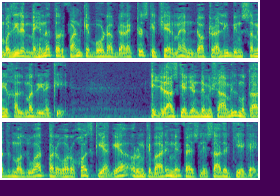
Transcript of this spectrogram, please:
वज़ीर मेहनत और फंड के बोर्ड ऑफ़ डायरेक्टर्स के chairman doctor Ali bin Sami खलमर्री ने की। इजलास के एजेंडे में शामिल मुताद मौजूद पर गौर वौस किया गया और उनके बारे में फैसले सादर किए गए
